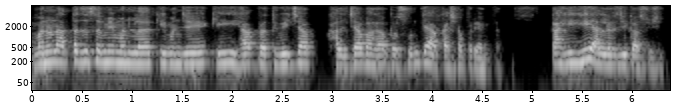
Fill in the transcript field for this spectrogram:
म्हणून आता जसं मी म्हणलं की म्हणजे की ह्या पृथ्वीच्या खालच्या भागापासून ते आकाशापर्यंत काहीही अलर्जिक असू शकते.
